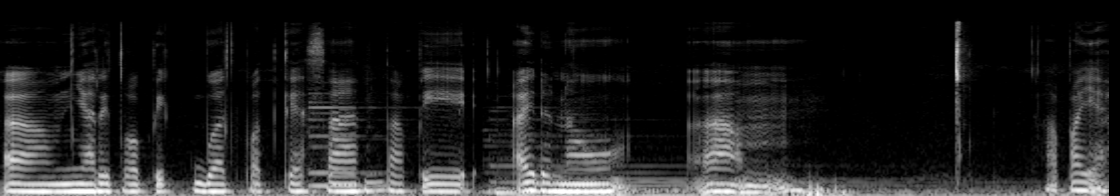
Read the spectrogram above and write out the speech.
um, nyari topik buat podcastan tapi I don't know um, apa ya?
